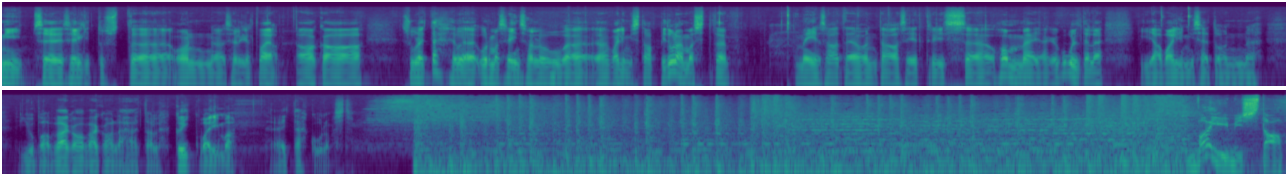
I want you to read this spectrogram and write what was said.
nii, see selgitust äh, on selgelt vaja, aga suur aitäh, Urmas Reinsalu, äh, valimistaapi tulemast, meie saade on taas eetris äh, homme, jääge kuuldele. Ja valimised on juba väga-väga lähedal, kõik valima, aitäh kuulamast! Valmistaap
